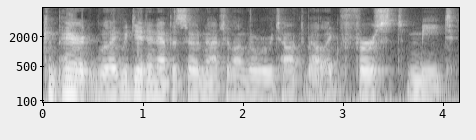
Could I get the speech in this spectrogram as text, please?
compared, like we did an episode not too long ago where we talked about like first meet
